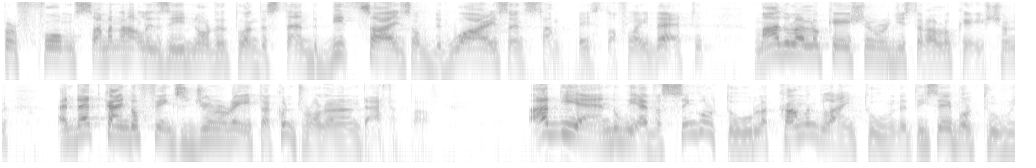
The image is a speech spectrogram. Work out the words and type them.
perform some analysis in order to understand the bit size of the wires and some uh, stuff like that. Module allocation, register allocation, and that kind of things generate a controller and data path. At the end, we have a single tool, a command line tool that is able to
